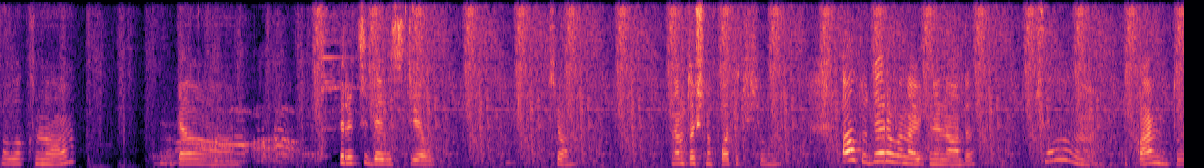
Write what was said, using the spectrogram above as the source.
Волокно. Да. 39 стріл. Все. Нам точно хватить всього. А, тут дерево навіть не надо. Чому? І камінь теж.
